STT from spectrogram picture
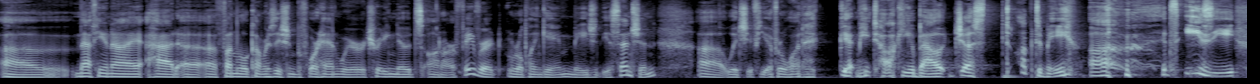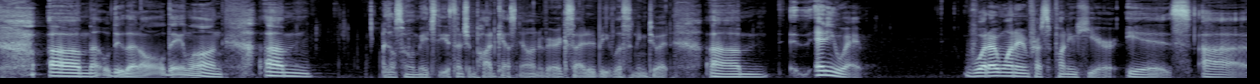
uh, Matthew and I had a, a, fun little conversation beforehand. We were trading notes on our favorite role playing game, Mage of the Ascension, uh, which, if you ever want to get me talking about, just talk to me. Uh, it's easy. Um, we'll do that all day long. Um, there's also a Mage the Ascension podcast now, and I'm very excited to be listening to it. Um, anyway, what I want to impress upon you here is uh,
